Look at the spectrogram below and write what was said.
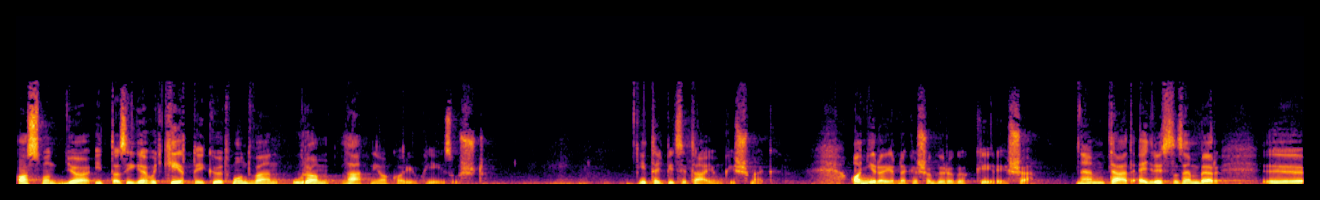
azt mondja itt az ige, hogy kérték őt mondván, Uram, látni akarjuk Jézust. Itt egy picit álljunk is meg. Annyira érdekes a görögök kérése. Nem? Tehát egyrészt az ember ö,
